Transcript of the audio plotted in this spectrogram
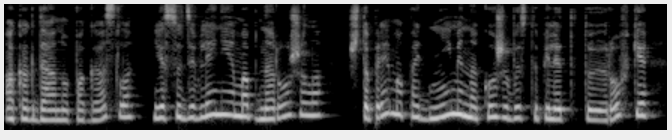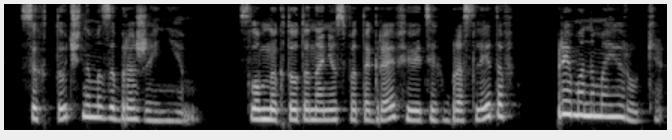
а когда оно погасло, я с удивлением обнаружила, что прямо под ними на коже выступили татуировки с их точным изображением. Словно кто-то нанес фотографию этих браслетов прямо на мои руки.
